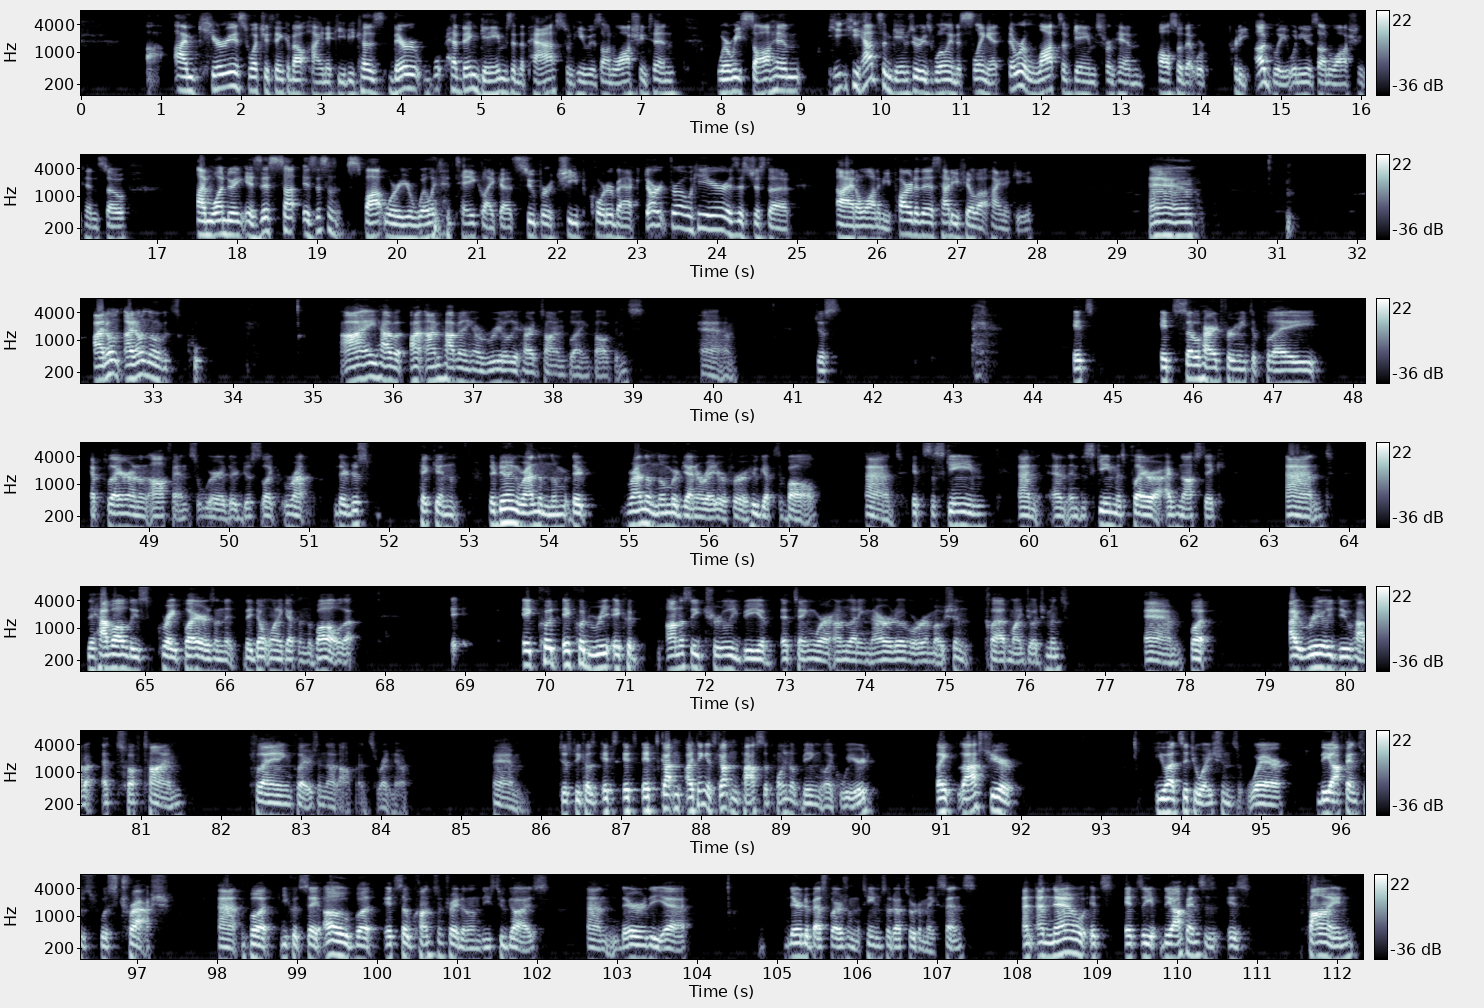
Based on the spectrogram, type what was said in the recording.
I'm curious what you think about Heinicke because there have been games in the past when he was on Washington where we saw him. He he had some games where he was willing to sling it. There were lots of games from him also that were pretty ugly when he was on Washington. So I'm wondering is this is this a spot where you're willing to take like a super cheap quarterback dart throw here? Is this just a I don't want to be part of this? How do you feel about Heinicke? Um, I don't I don't know if it's cool. I have a, I, I'm having a really hard time playing Falcons. Um, just it's it's so hard for me to play a player on an offense where they're just like they're just picking they're doing random number they're random number generator for who gets the ball and it's the scheme and and, and the scheme is player agnostic and they have all these great players and they, they don't want to get them the ball. That it, it could it could re, it could honestly truly be a, a thing where i'm letting narrative or emotion cloud my judgment. Um but i really do have a, a tough time playing players in that offense right now. Um just because it's it's it's gotten I think it's gotten past the point of being like weird. Like last year you had situations where the offense was was trash. Uh, but you could say, "Oh, but it's so concentrated on these two guys and they're the uh, they're the best players on the team, so that sort of makes sense." And and now it's it's the the offense is is fine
